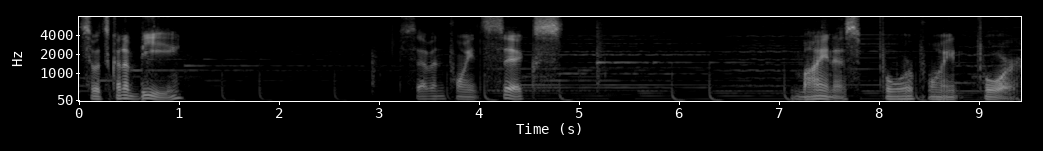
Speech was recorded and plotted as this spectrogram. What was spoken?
So it's going to be 7.6 minus 4.4.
